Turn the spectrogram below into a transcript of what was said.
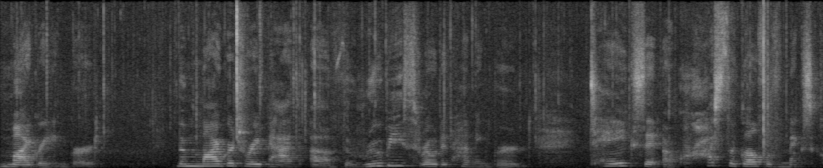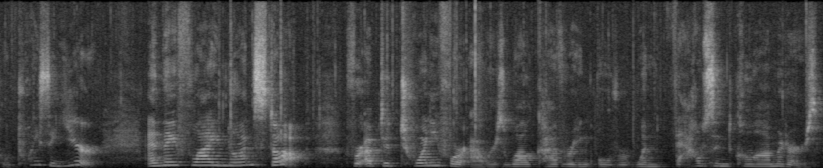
migrating bird. The migratory path of the ruby-throated hummingbird takes it across the Gulf of Mexico twice a year, and they fly nonstop for up to 24 hours while covering over 1,000 kilometers.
